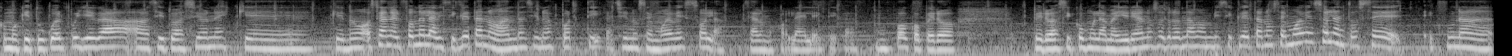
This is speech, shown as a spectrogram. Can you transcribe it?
como que tu cuerpo llega a situaciones que, que no, o sea, en el fondo la bicicleta no anda si no es por ti, ¿caché? No se mueve sola, o sea, a lo mejor la eléctrica un poco, pero pero así como la mayoría de nosotros andamos en bicicleta no se mueve sola, entonces es una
